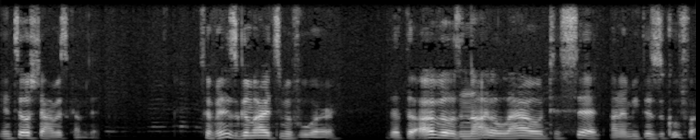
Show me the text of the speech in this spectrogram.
until Shabbos comes in. So if in this Gemara it's Mavur, that the Avil is not allowed to sit on a Mita Zakufa.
